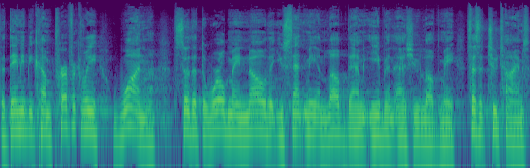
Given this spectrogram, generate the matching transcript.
that they may become perfectly one, so that the world may know that you sent me and loved them even as you loved me. It says it two times.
